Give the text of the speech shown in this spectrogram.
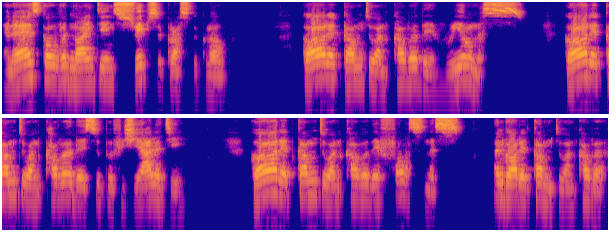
And as COVID 19 sweeps across the globe, God had come to uncover their realness. God had come to uncover their superficiality. God had come to uncover their falseness. And God had come to uncover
